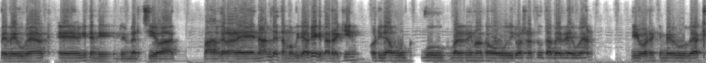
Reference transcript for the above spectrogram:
BBVak eh, egiten ditu inbertsioak ba, gerraren alde eta mobide horiek eta horrekin hori da guk, guk baldin makago dirua sartuta BBVan diru horrekin BBVak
